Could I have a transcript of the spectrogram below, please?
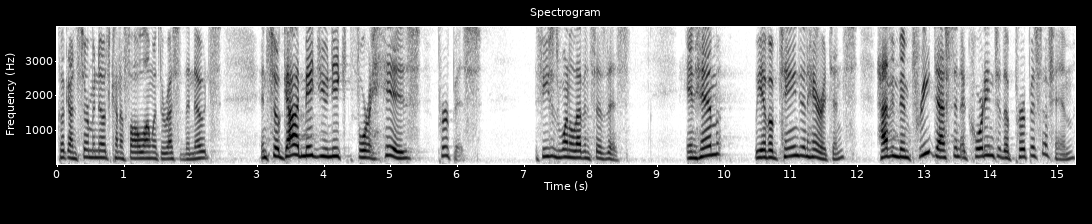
click on sermon notes, kind of follow along with the rest of the notes. And so God made you unique for his purpose. Ephesians 1:11 says this. In him we have obtained inheritance, having been predestined according to the purpose of him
